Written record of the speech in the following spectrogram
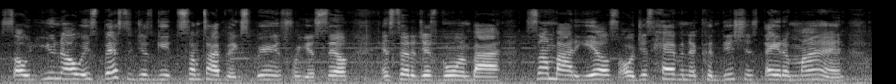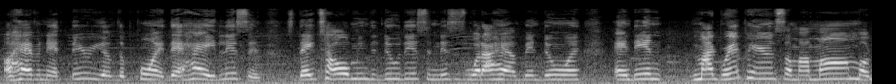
So, you know, it's best to just get some type of experience for yourself instead of just going by somebody else or just having a conditioned state of mind or having that theory of the point that, hey, listen, they told me to do this and this is what I have been doing. And then my grandparents or my mom or,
